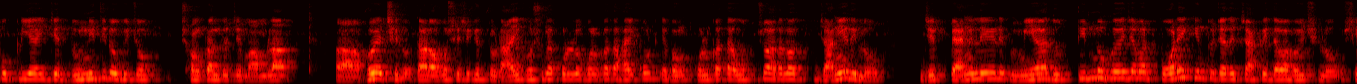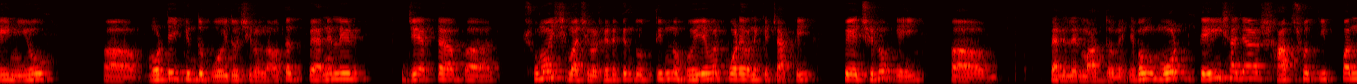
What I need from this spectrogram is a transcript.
প্রক্রিয়ায় যে দুর্নীতির অভিযোগ সংক্রান্ত যে মামলা হয়েছিল, তার অবশেষে কিন্তু রায় ঘোষণা করল কলকাতা হাইকোর্ট এবং কলকাতা উচ্চ আদালত জানিয়ে দিল যে প্যানেলের মেয়াদ উত্তীর্ণ হয়ে যাওয়ার পরে কিন্তু যাদের চাকরি দেওয়া হয়েছিল, সেই নিয়োগ মোটেই কিন্তু বৈধ ছিল না। অর্থাৎ প্যানেলের যে একটা সময়সীমা ছিল, সেটা কিন্তু উত্তীর্ণ হয়ে যাওয়ার পরে অনেকে চাকরি পেয়েছিল এই প্যানেলের মাধ্যমে এবং মোট তেইশ হাজার সাতশো তিপ্পান্ন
